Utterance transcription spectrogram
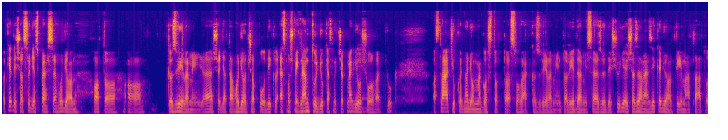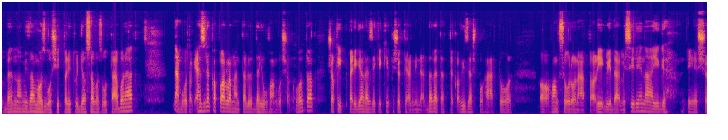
A kérdés az, hogy ez persze hogyan hat a, a közvéleményre, és egyáltalán hogyan csapódik le. Ezt most még nem tudjuk, ezt még csak megjósolhatjuk. Azt látjuk, hogy nagyon megosztotta a szlovák közvéleményt a védelmi szerződés ügye, és az ellenzék egy olyan témát látott benne, amivel mozgósítani tudja a szavazótáborát. Nem voltak ezrek a parlament előtt, de jó hangosak voltak, és akik pedig ellenzéki képviselők tényleg mindent bevetettek, a vizes pohártól, a hangszórón át a légvédelmi szirénáig, és,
